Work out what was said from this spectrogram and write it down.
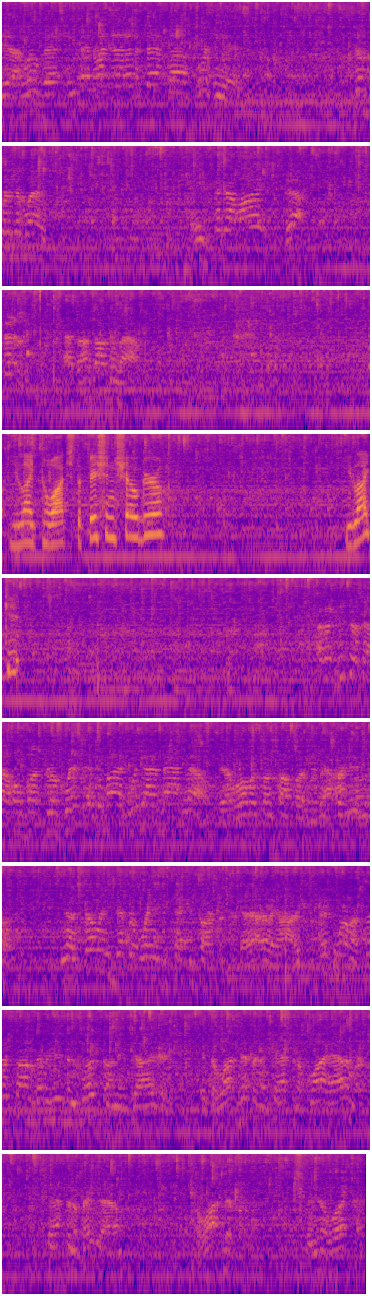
Yeah, a little bit. He's been running that other step. Of course he is. Still pretty good way. He's picking up line? Yeah. Steadily. That's what I'm talking about. You like to watch the fishing show, girl? You like it? I think you took out a whole bunch real quick. That's fine. We got it back now. Yeah, we're almost on top of it. You know, so many different ways to catch a carpet. Yeah, there really are. This is one of our first times ever using floats on these guys. It's, it's a lot different than casting a fly at them or casting a bait at them. It's a lot different. But you know what?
